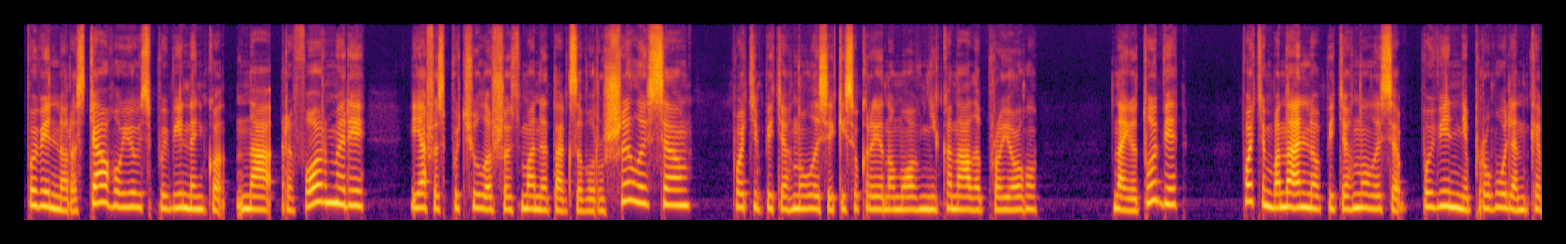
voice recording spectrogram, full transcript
повільно розтягуюсь, повільненько на реформері. Я щось почула, щось в мене так заворушилося. Потім підтягнулися якісь україномовні канали про його на Ютубі. Потім банально підтягнулися повільні прогулянки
